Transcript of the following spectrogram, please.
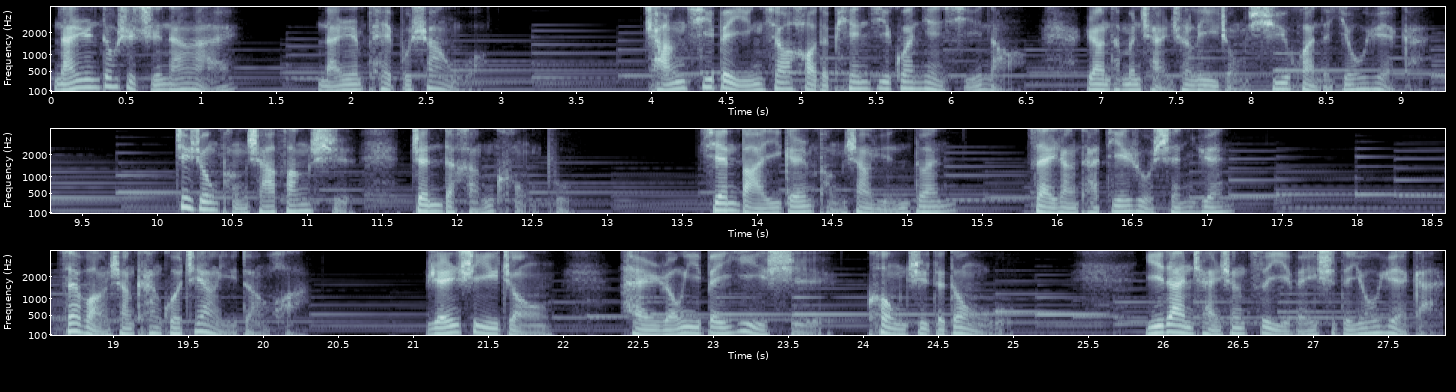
男人都是直男癌，男人配不上我。长期被营销号的偏激观念洗脑，让他们产生了一种虚幻的优越感。这种捧杀方式真的很恐怖。先把一个人捧上云端，再让他跌入深渊。在网上看过这样一段话：人是一种很容易被意识控制的动物，一旦产生自以为是的优越感，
